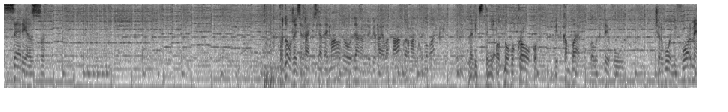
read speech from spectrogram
Серія з Продовжується гра після тайм-ауту. Денон вибігає в атаку. Роман Копловацький. На відстані одного кроку від камбеку колективу у червоній формі.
